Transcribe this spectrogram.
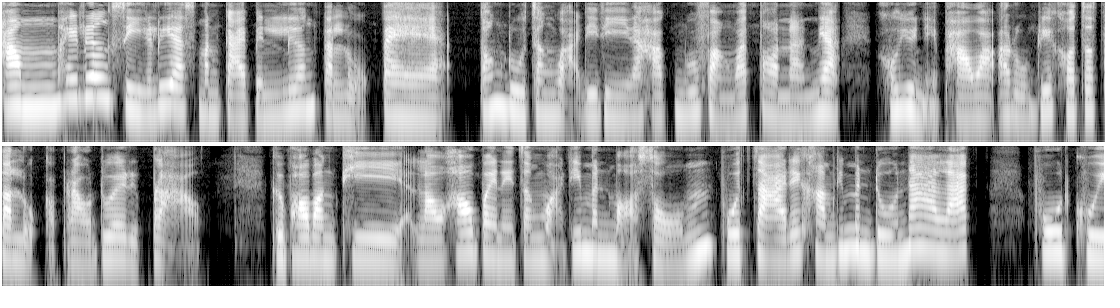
ทำให้เรื่องซีเรียสมันกลายเป็นเรื่องตลกแต่ต้องดูจังหวะดีๆนะคะ คุณผู้ฟังว่าตอนนั้นเนี่ยเขาอยู่ในภาวะอารมณ์ที่เขาจะตลกกับเราด้วยหรือเปล่า คือพอบางทีเราเข้าไปในจังหวะที่มันเหมาะสม พูดจาด้วยคำที่มันดูน่ารัก พูดคุย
